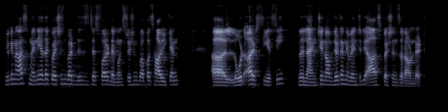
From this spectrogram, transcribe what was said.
You can ask many other questions, but this is just for a demonstration purpose, how you can uh, load our CSV with a LangChain object and eventually ask questions around it.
